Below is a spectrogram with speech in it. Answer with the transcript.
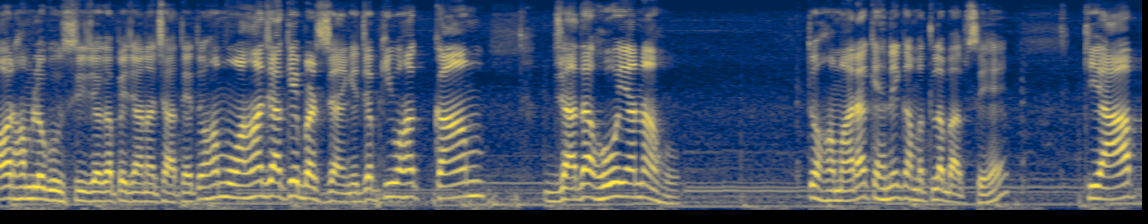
और हम लोग उसी जगह पे जाना चाहते हैं। तो हम वहाँ जाके बस जाएँगे, जबकि वहाँ काम ज़्यादा हो या ना हो। तो हमारा कहने का मतलब आपसे है कि आप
